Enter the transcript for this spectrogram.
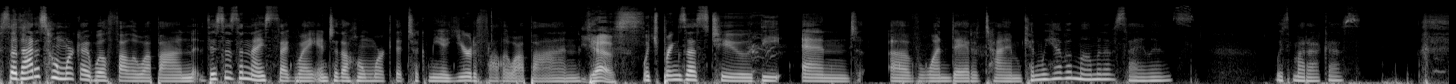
So that is homework I will follow up on. This is a nice segue into the homework that took me a year to follow up on, Yes. which brings us to the end of One Day at a Time. Can we have a moment of silence with maracas?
